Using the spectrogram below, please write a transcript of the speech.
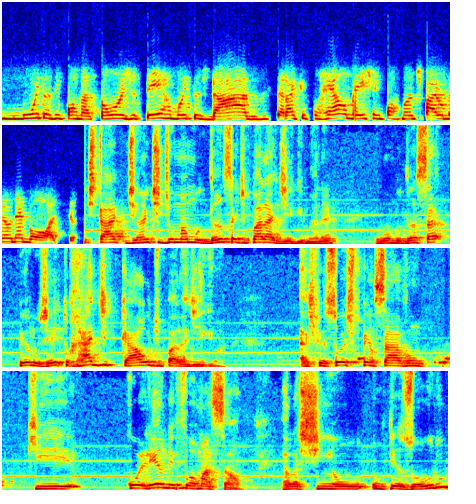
muitas informações, de ter muitos dados, e será que isso realmente é importante para o meu negócio? Está diante de uma mudança de paradigma, né? Uma mudança, pelo jeito, radical de paradigma. As pessoas pensavam que colhendo informação, elas tinham um tesouro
